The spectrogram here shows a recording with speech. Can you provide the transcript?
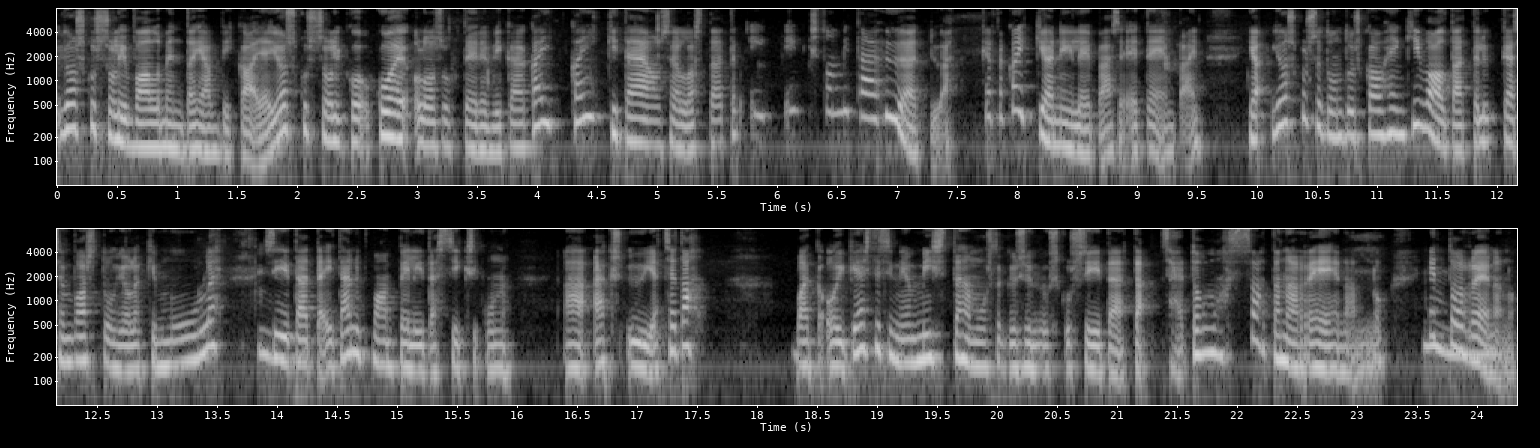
joskus oli valmentajan vika ja joskus se oli ko- koeolosuhteiden vika ja kaikki, kaikki tämä on sellaista, että ei, ei mistä ole mitään hyötyä. Kerta kaikkia niille ei pääse eteenpäin. Ja joskus se tuntuisi kauhean kivalta, että lykkää sen vastuun jollekin muulle mm. siitä, että ei tämä nyt vaan pelitä siksi, kun ää, X, Y ja Z vaikka oikeasti siinä ei ole mistään muusta kysymys kuin siitä, että sä et ole saatana reenannut. Et ole mm. reenannut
